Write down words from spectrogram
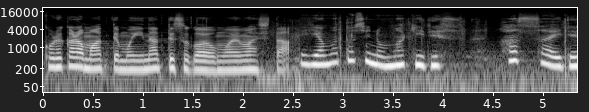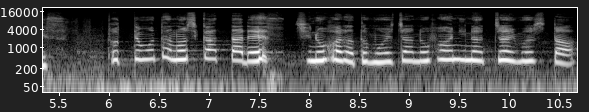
これからもあってもいいなってすごい思いました。大和市のまきです。8歳です。とっても楽しかったです。篠原ともえちゃんのファンになっちゃいました。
